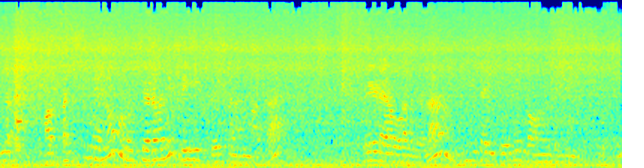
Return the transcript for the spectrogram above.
ఇలా ఫస్ట్ నేను చెరవని ప్రీహీట్ చేస్తాను అనమాట వేడి అవ్వాలి కదా హీట్ అయిపోతే బాగుంటుంది అని చెప్పేసి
